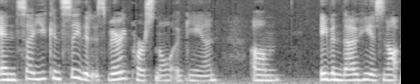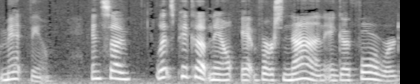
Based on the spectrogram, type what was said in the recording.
and so you can see that it's very personal again, um, even though he has not met them. And so let's pick up now at verse 9 and go forward.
